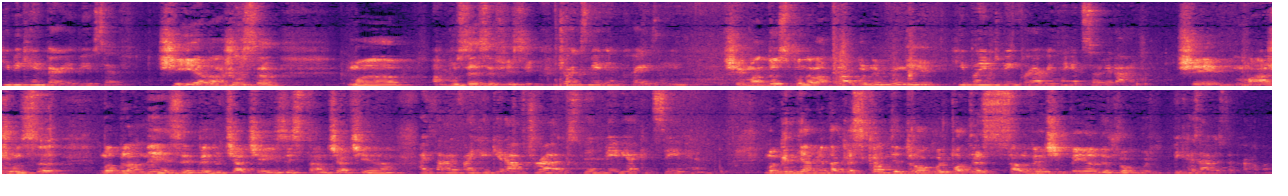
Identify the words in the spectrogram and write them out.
He became very abusive. Și el a ajuns să mă abuzeze fizic. Drugs made him crazy. Și m-a dus până la pragul nebuniei. He blamed me for everything, and so did I. Și m-a ajuns să mă blameze pentru ceea ce existam, ceea ce eram. I thought if I could get off drugs, then maybe I could save him Mă gândeam eu, dacă scap de droguri, poate îl salvez și pe el de droguri. because I was the problem.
